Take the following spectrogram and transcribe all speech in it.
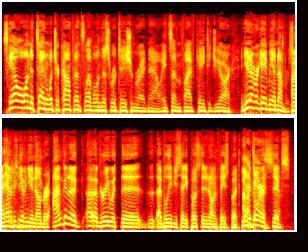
Scale of 1 to 10, what's your confidence level in this rotation right now? 875 KTGR. And you never gave me a number. So I haven't given you a number. I'm going to uh, agree with the, the, I believe you said he posted it on Facebook. Yeah, I'm going to go with a six. Yep.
